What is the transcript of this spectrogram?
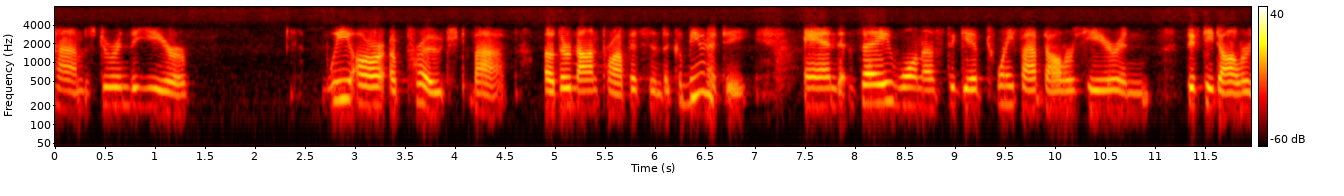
times during the year we are approached by other nonprofits in the community and they want us to give $25 here and $50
